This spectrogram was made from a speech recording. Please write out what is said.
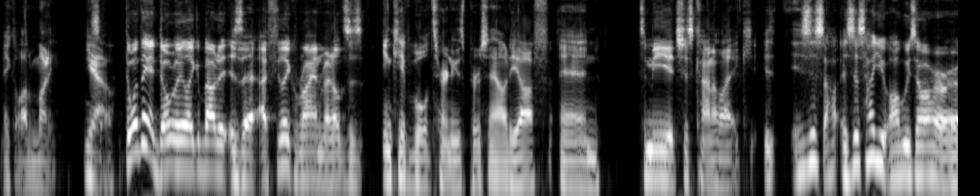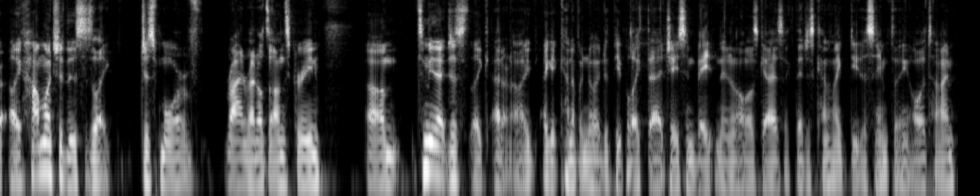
make a lot of money. Yeah. So, the one thing I don't really like about it is that I feel like Ryan Reynolds is incapable of turning his personality off, and to me, it's just kind of like, is, is this is this how you always are, or like how much of this is like just more of Ryan Reynolds on screen? Um, to me, that just like I don't know, I, I get kind of annoyed with people like that, Jason Bateman and all those guys, like they just kind of like do the same thing all the time.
